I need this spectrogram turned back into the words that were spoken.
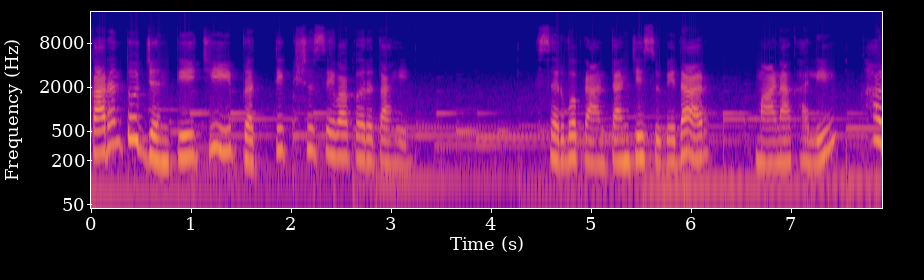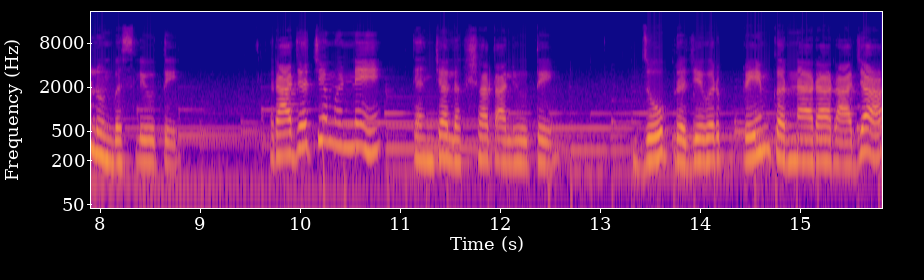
कारण तो जनतेची प्रत्यक्ष सेवा करत आहे. सर्व प्रांतांचे सुभेदार मानाखाली खालून बसले होते. राजाचे म्हणणे त्यांच्या लक्षात आले होते. जो प्रजेवर प्रेम करणारा राजा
